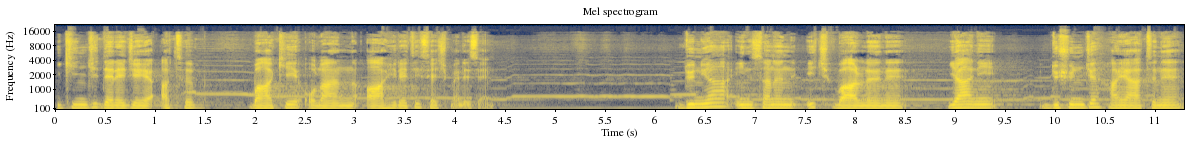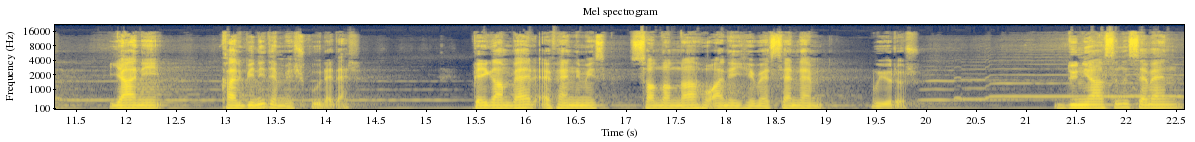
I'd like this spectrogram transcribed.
ikinci dereceye atıp baki olan ahireti seçmelisin. Dünya insanın iç varlığını yani düşünce hayatını yani kalbini de meşgul eder. Peygamber Efendimiz sallallahu aleyhi ve sellem buyurur. Dünyasını seven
